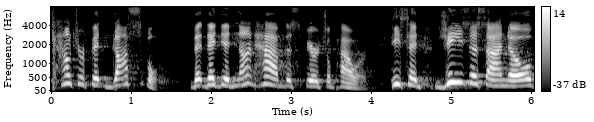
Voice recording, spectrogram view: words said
counterfeit gospel, that they did not have the spiritual power. He said, Jesus I know,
